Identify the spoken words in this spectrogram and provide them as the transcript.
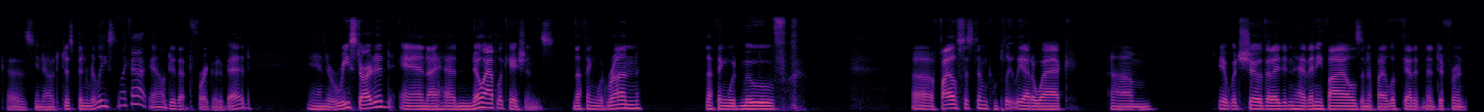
because you know it had just been released. I'm like, ah, yeah, I'll do that before I go to bed. And it restarted, and I had no applications. Nothing would run. Nothing would move. uh, file system completely out of whack. Um, it would show that I didn't have any files, and if I looked at it in a different,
